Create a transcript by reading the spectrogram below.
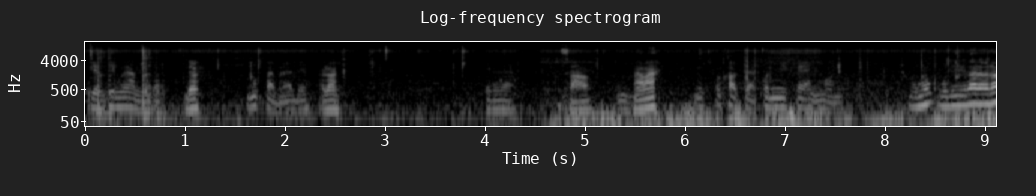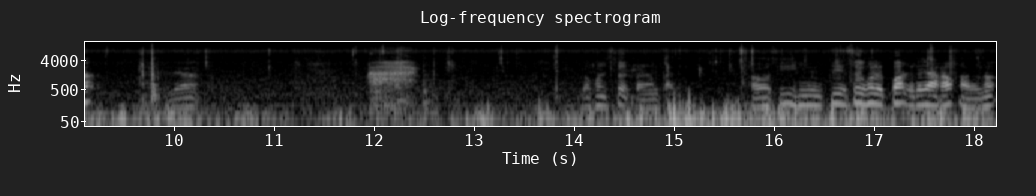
เตรียมทีมงานมาแล้วลูกไปบ่ได้เด้เป็นไงสาวมามามันต้องเข้าใจคนมีแฟนหมอนมนุษย์บุรีแล้วเนาะแล้วบางคนเสิร์ชไปนำกันเขาที่ที่ซึ่งเขาเลยป๊อดกระยาเขาเขาเนาะ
